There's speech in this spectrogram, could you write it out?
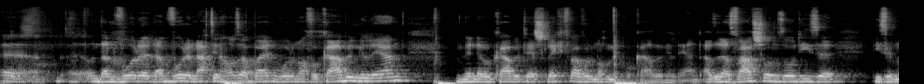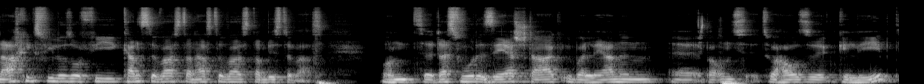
Äh, und dann wurde, dann wurde nach den Hausarbeiten wurde noch Vokabeln gelernt. Und wenn der Vokabeltest schlecht war, wurde noch mehr Vokabeln gelernt. Also das war schon so diese, diese Nachkriegsphilosophie, kannst du was, dann hast du was, dann bist du was. Und äh, das wurde sehr stark über Lernen äh, bei uns zu Hause gelebt.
